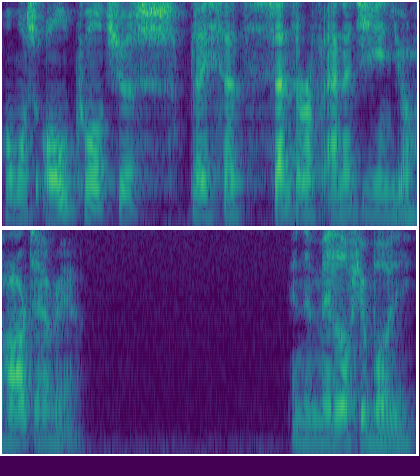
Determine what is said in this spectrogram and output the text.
Almost all cultures place that center of energy in your heart area, in the middle of your body.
